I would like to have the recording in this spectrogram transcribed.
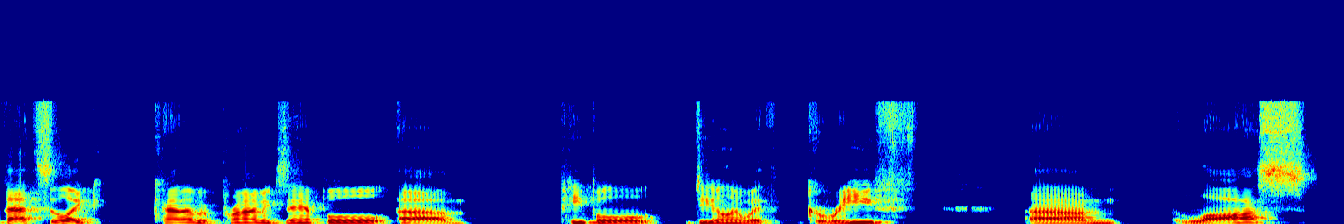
that's like kind of a prime example. Um, people dealing with grief, um, loss,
